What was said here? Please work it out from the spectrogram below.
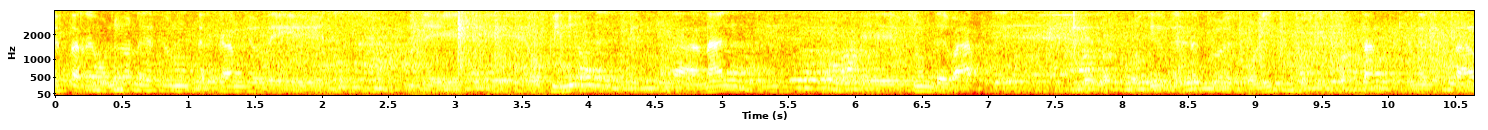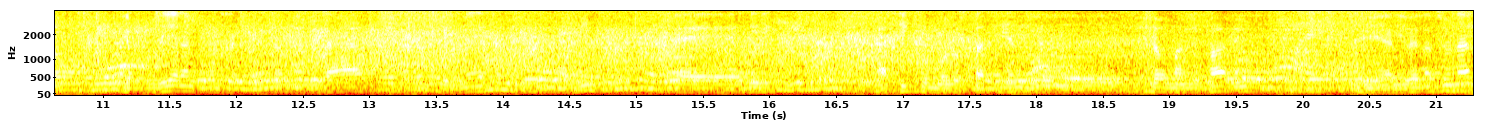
Esta reunión es un intercambio de, opiniones, es un análisis, eh, es un debate de los posibles actores políticos importantes en el Estado que pudieran con responsabilidad, con firmeza, con eh, dirigir, así como lo está haciendo señor Manuel Fabio eh, a nivel nacional,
